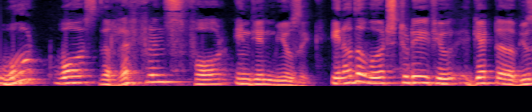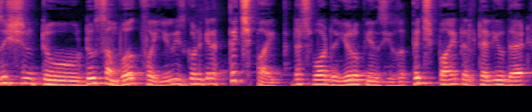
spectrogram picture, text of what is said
what was the reference for Indian music? In other words, today, if you get a musician to do some work for you, he's going to get a pitch pipe. That's what the Europeans use a pitch pipe that'll tell you that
